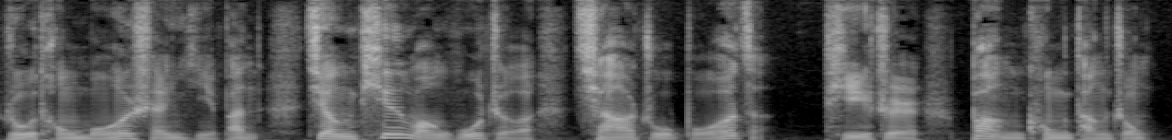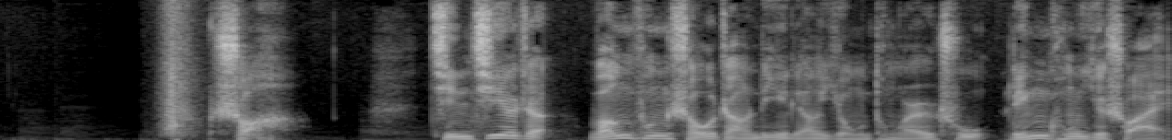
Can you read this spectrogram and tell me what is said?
如同魔神一般，将天王武者掐住脖子，提至半空当中。唰！紧接着，王峰手掌力量涌动而出，凌空一甩，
